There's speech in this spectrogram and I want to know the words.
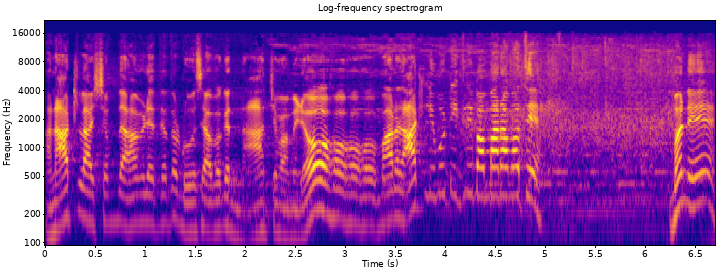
અને આટલા શબ્દ સાંભળ્યા તો ડોસા વગર નાચવા મળ્યો ઓહો, હો હો, મારા આટલી મોટી કૃપા મારા માથે? મને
